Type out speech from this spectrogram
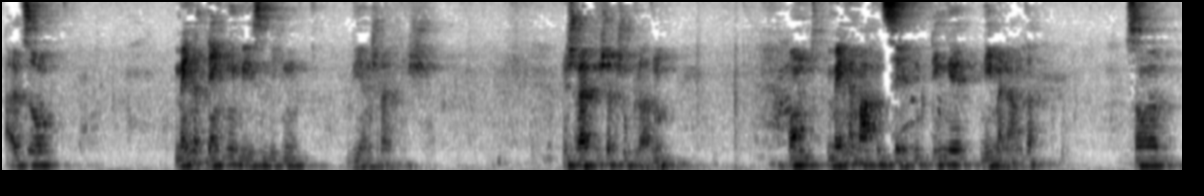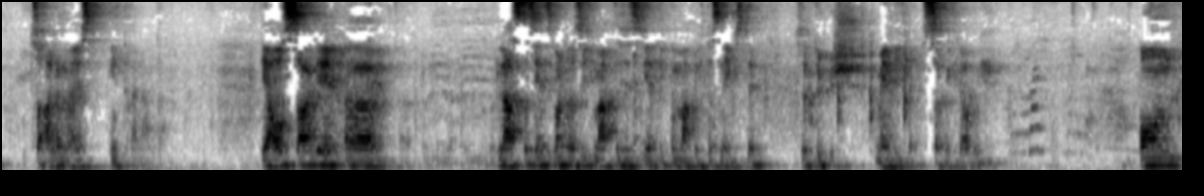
Also, Männer denken im Wesentlichen wie ein Schreibtisch. Ein Schreibtisch hat Schubladen. Und Männer machen selten Dinge nebeneinander, sondern zuallermeist hintereinander. Die Aussage, äh, lass das jetzt mal, also ich mache das jetzt fertig, dann mache ich das nächste. So typisch männliche Aussage, glaube ich. Und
